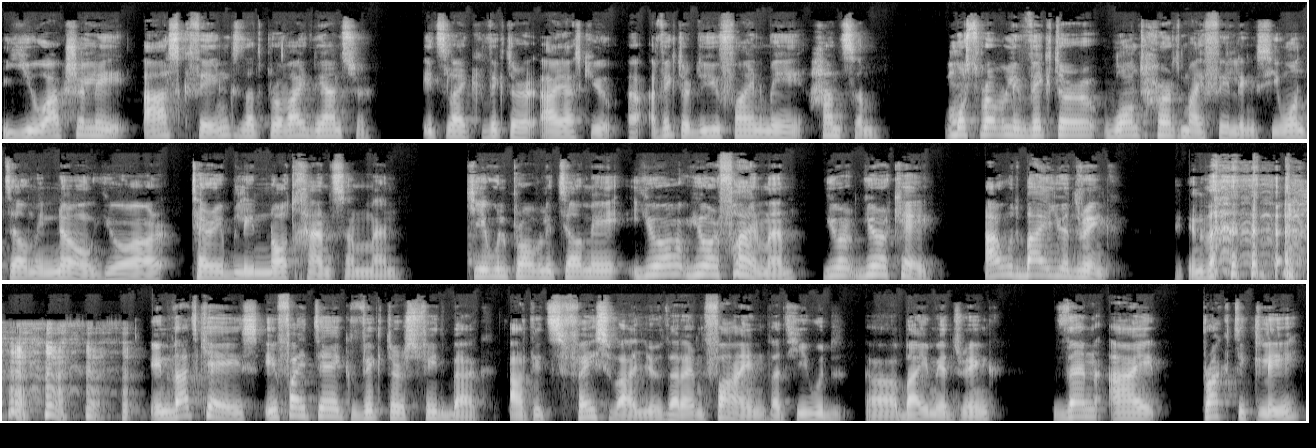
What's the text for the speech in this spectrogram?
You actually ask things that provide the answer. It's like Victor. I ask you, uh, Victor, do you find me handsome? Most probably, Victor won't hurt my feelings. He won't tell me, no, you are terribly not handsome, man. He will probably tell me, you're you are fine, man. You're you're okay. I would buy you a drink. In that, in that case, if I take Victor's feedback at its face value that I'm fine, that he would uh, buy me a drink, then I practically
